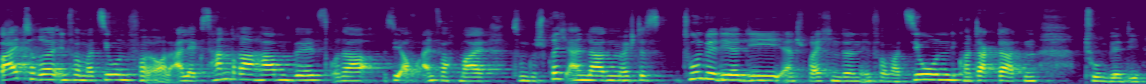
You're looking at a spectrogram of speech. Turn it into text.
weitere Informationen von Alexandra haben willst oder sie auch einfach mal zum Gespräch einladen möchtest, tun wir dir die entsprechenden Informationen, die Kontaktdaten, tun wir die.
